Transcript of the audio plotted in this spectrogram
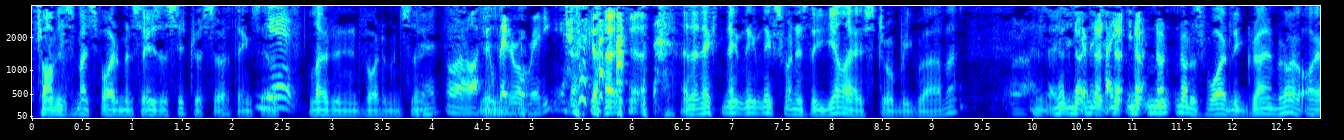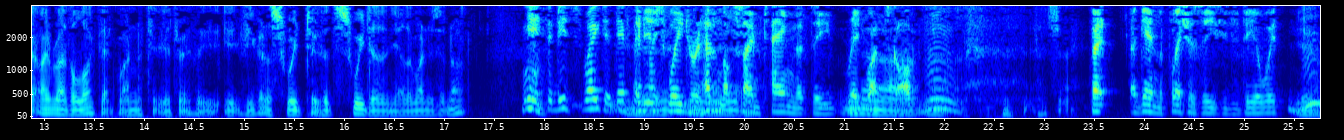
five times as much vitamin C as a citrus sort of thing. So Yeah. it's loaded in vitamin C. Yeah. All right, I feel Yeah, better yeah. already. okay. and the next, next next one is the yellow strawberry guava. All right, so No- no- no- no- not, not as widely grown, but I, I, I rather like that one. To tell you the truth, if you've got a sweet tooth, it's sweeter than the other one, is it not? Yes, it is sweeter, It definitely. is sweeter. It hasn't got the same tang that the red one's got. So, But again, the flesh is easy to deal with. yeah,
